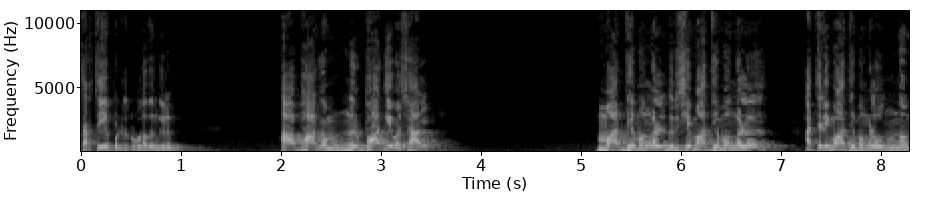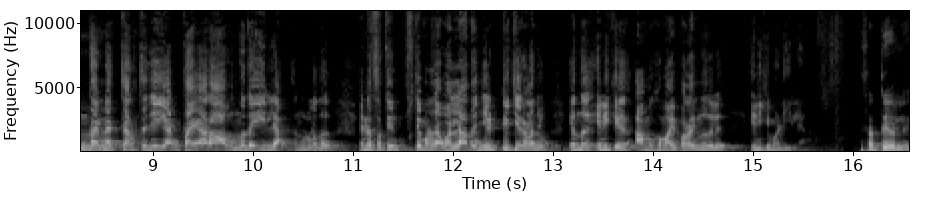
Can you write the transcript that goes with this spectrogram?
ചർച്ച ചെയ്യപ്പെട്ടിട്ടുള്ളതെങ്കിലും ആ ഭാഗം നിർഭാഗ്യവശാൽ മാധ്യമങ്ങൾ ദൃശ്യമാധ്യമങ്ങൾ അച്ചടി മാധ്യമങ്ങൾ ഒന്നും തന്നെ ചർച്ച ചെയ്യാൻ തയ്യാറാവുന്നതേയില്ല എന്നുള്ളത് എന്നെ സത്യം സത്യം പറഞ്ഞാൽ വല്ലാതെ ഞെട്ടിച്ച് കളഞ്ഞു എന്ന് എനിക്ക് ആമുഖമായി പറയുന്നതിൽ എനിക്ക് മടിയില്ല. സത്യമല്ലേ?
